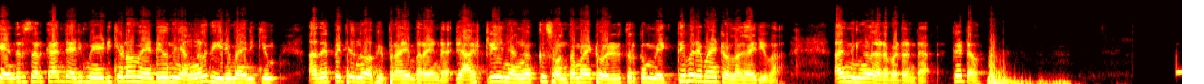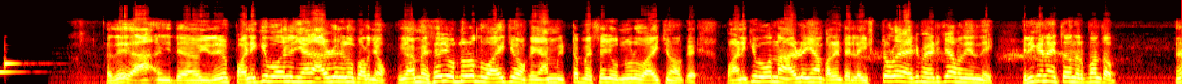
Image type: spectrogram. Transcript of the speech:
കേന്ദ്ര സർക്കാരിന്റെ അരി മേടിക്കണോ വേണ്ടയോ എന്ന് ഞങ്ങൾ തീരുമാനിക്കും. അതേപ്പറ്റി ഒന്നും അഭിപ്രായം പറയണ്ട. രാഷ്ട്രീയം ഞങ്ങൾക്ക് സ്വന്തമായിട്ട് ഓരോരുത്തർക്കും വ്യക്തിപരമായിട്ടുള്ള കാര്യമാണ് അത് നിങ്ങൾ ഇടപെടണ്ട. കേട്ടോ? അത് ഇതിന് പണിക്ക് പോലെ ഞാൻ ആരോടെങ്കിലും പറഞ്ഞോ? ഞാൻ മെസ്സേജ് ഒന്നുകൂടെ ഒന്ന് വായിച്ചു നോക്കാം. ഞാൻ ഇട്ട മെസ്സേജ് ഒന്നുകൂടെ വായിച്ചു നോക്കേ. പണിക്ക് പോകുന്ന ആരുടെ ഞാൻ പറഞ്ഞിട്ടില്ല. ഇഷ്ടമുള്ള അരി മേടിച്ചാൽ മതി എന്നേ എനിക്കെന്നാ ഇത്ര നിർബന്ധം? ഏ?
